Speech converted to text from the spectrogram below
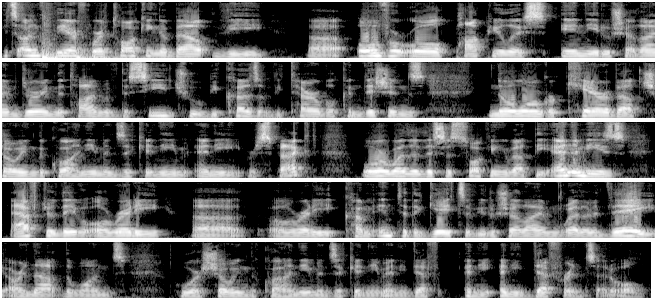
It's unclear if we're talking about the uh, overall populace in Yerushalayim during the time of the siege, who, because of the terrible conditions, no longer care about showing the Kohanim and Zekenim any respect, or whether this is talking about the enemies after they've already uh, already come into the gates of Yerushalayim, whether they are not the ones who are showing the Kohanim and Zekenim any def- any any deference at all.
